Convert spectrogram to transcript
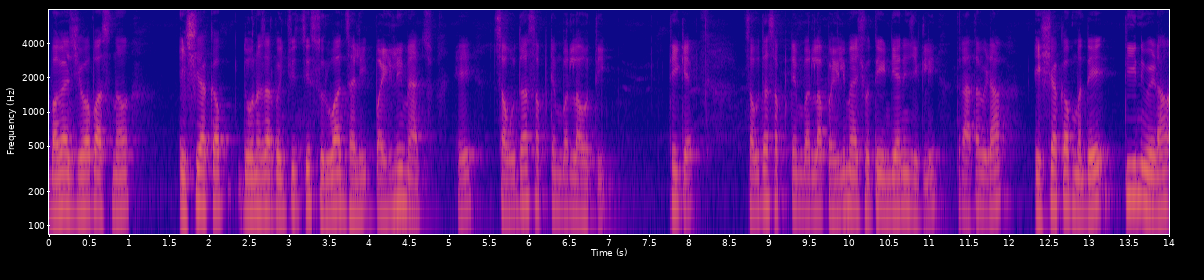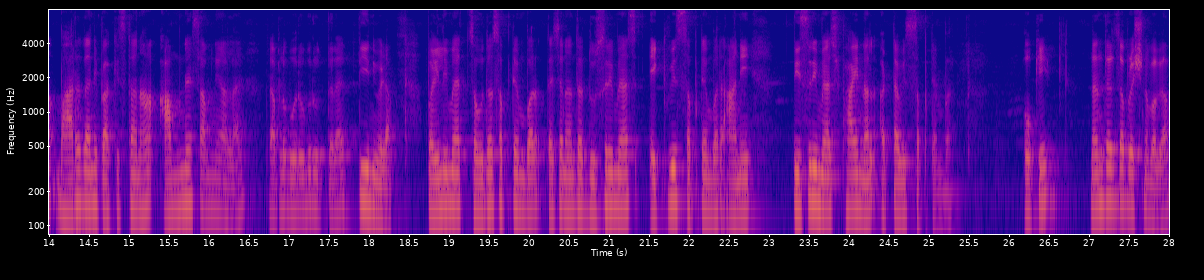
बघा जेव्हापासनं एशिया कप दोन हजार पंचवीसची सुरुवात झाली पहिली मॅच हे चौदा सप्टेंबरला होती. ठीक आहे? चौदा सप्टेंबरला पहिली मॅच होती इंडियाने जिंकली. तर आता वेळा एशिया कपमध्ये तीन वेळा भारत आणि पाकिस्तान हा आमने सामने आला आहे तर आपलं बरोबर उत्तर आहे तीन वेळा. पहिली मॅच चौदा सप्टेंबर त्याच्यानंतर दुसरी मॅच एकवीस सप्टेंबर आणि तिसरी मॅच फायनल अठ्ठावीस सप्टेंबर. ओके नंतरचा प्रश्न बघा.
